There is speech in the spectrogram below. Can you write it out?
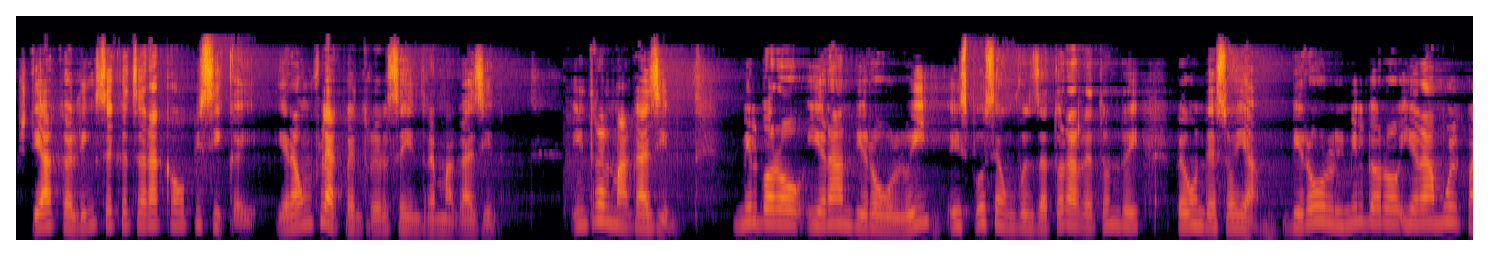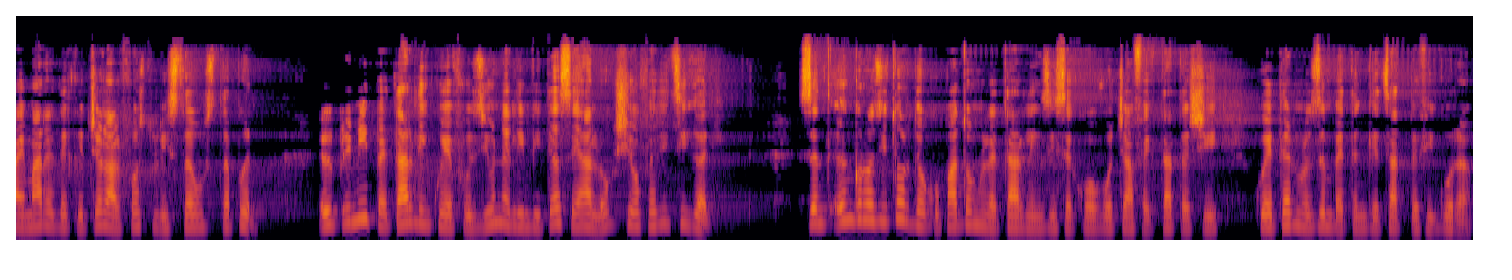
Știa că Link se cățăra ca o pisică. Era un fleac pentru el să intre în magazin. Intră în magazin. Milborough era în biroul lui, îi spuse un vânzător arătându-i pe unde să o ia. Biroul lui Milborough era mult mai mare decât cel al fostului său stăpân. Îl primi pe Tarling cu efuziune, îl invită să ia loc și oferi țigări. Sunt îngrozitor de ocupat, domnule Tarling, zise cu o voce afectată și cu eternul zâmbet înghețat pe figură.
